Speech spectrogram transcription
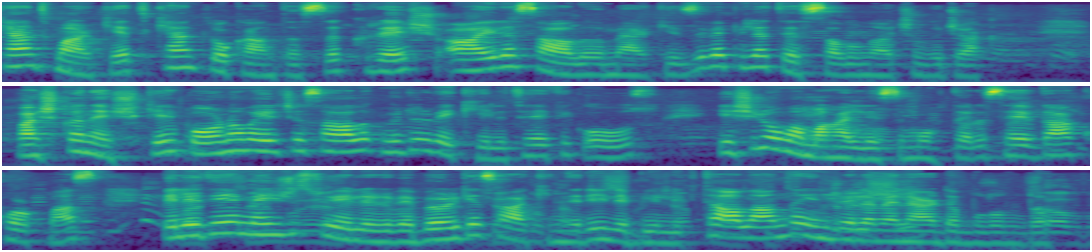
kent market, kent lokantası, kreş, aile sağlığı merkezi ve pilates salonu açılacak. Başkan eşki, Bornova İlçe Sağlık Müdür Vekili Tevfik Oğuz, Yeşilova Mahallesi Muhtarı Sevda Korkmaz, belediye meclis üyeleri ve bölge sakinleriyle birlikte alanda incelemelerde bulundu.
